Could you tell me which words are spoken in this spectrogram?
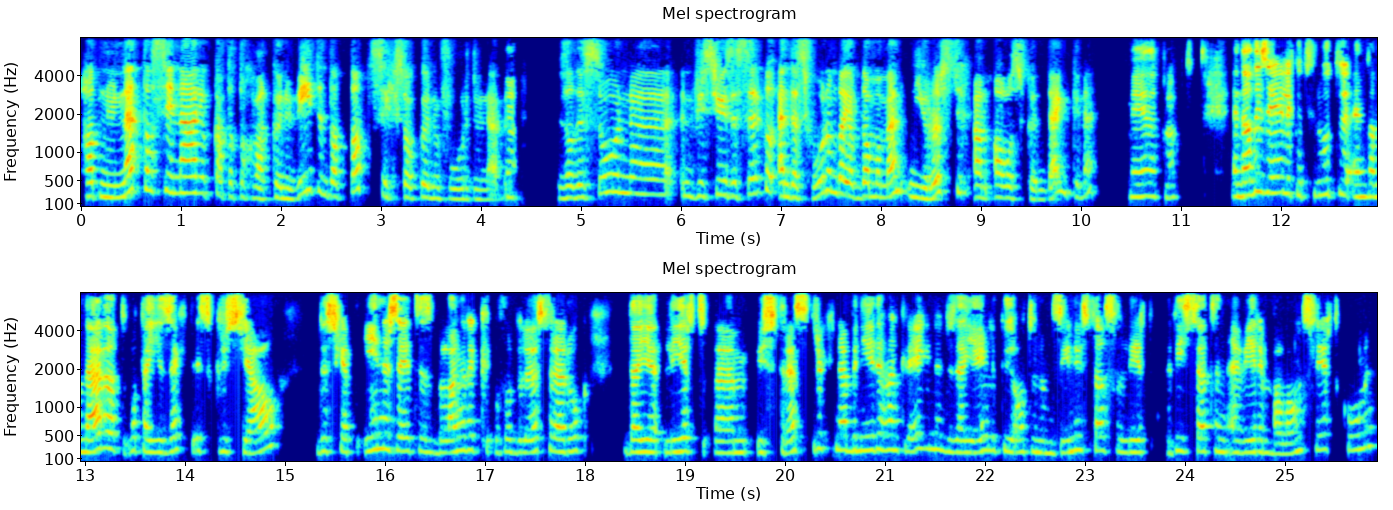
had nu net dat scenario, ik had het toch wel kunnen weten dat dat zich zou kunnen voordoen hebben. Dus dat is zo'n uh, een vicieuze cirkel. En dat is gewoon omdat je op dat moment niet rustig aan alles kunt denken. Hè? Nee, dat klopt. En dat is eigenlijk het grote, en vandaar dat wat dat je zegt is cruciaal. Dus je hebt enerzijds is belangrijk voor de luisteraar ook dat je leert um, je stress terug naar beneden gaan krijgen. Dus dat je eigenlijk je autonoom zenuwstelsel leert resetten en weer in balans leert komen.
